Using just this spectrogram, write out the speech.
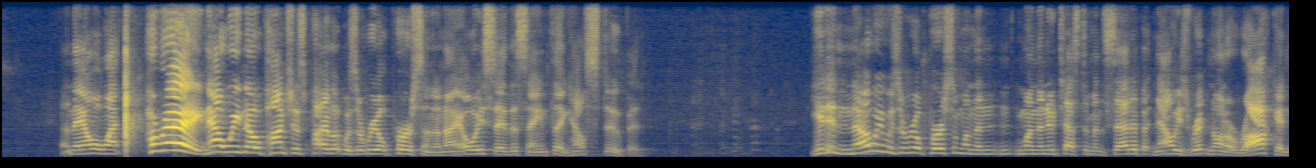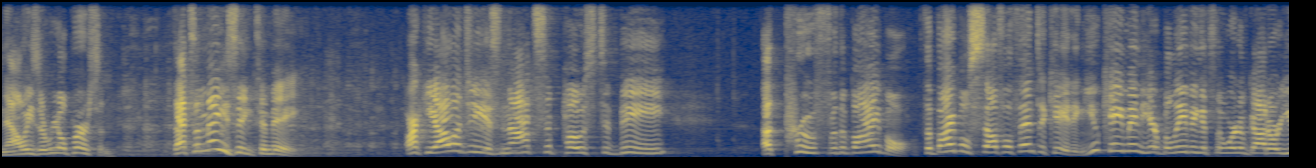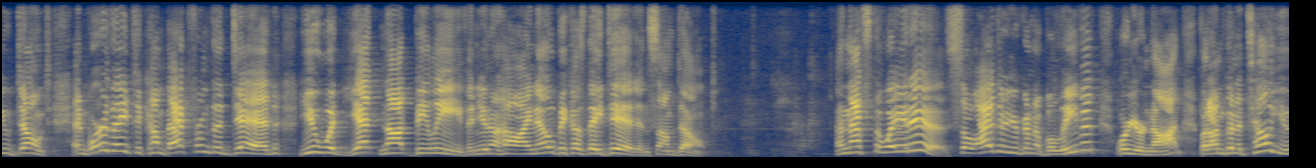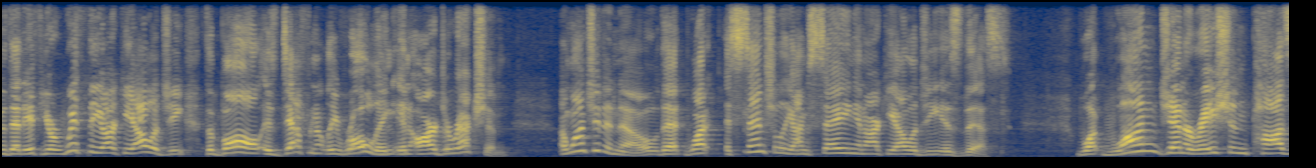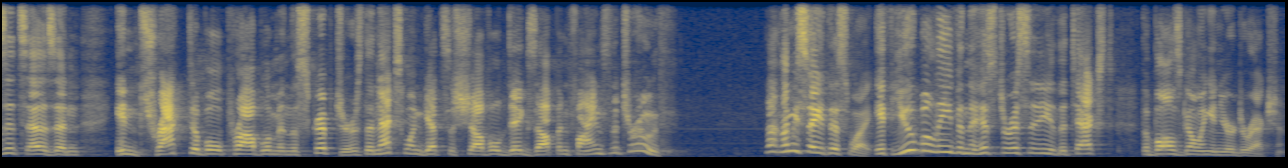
And they all went, hooray, now we know Pontius Pilate was a real person. And I always say the same thing, how stupid. You didn't know he was a real person when the, when the New Testament said it, but now he's written on a rock and now he's a real person. That's amazing to me. Archaeology is not supposed to be a proof for the Bible. The Bible's self authenticating. You came in here believing it's the Word of God or you don't. And were they to come back from the dead, you would yet not believe. And you know how I know? Because they did and some don't. And that's the way it is. So either you're going to believe it or you're not. But I'm going to tell you that if you're with the archaeology, the ball is definitely rolling in our direction. I want you to know that what essentially I'm saying in archaeology is this what one generation posits as an intractable problem in the scriptures, the next one gets a shovel, digs up, and finds the truth. Let me say it this way if you believe in the historicity of the text, the ball's going in your direction.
